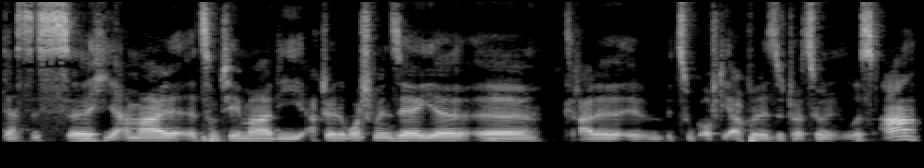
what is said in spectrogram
das ist äh, hier einmal äh, zum Thema die aktuelle Watchmen-Serie, äh, gerade in Bezug auf die aktuelle Situation in den USA.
